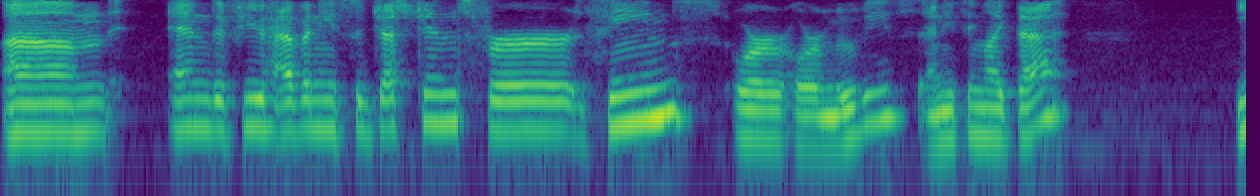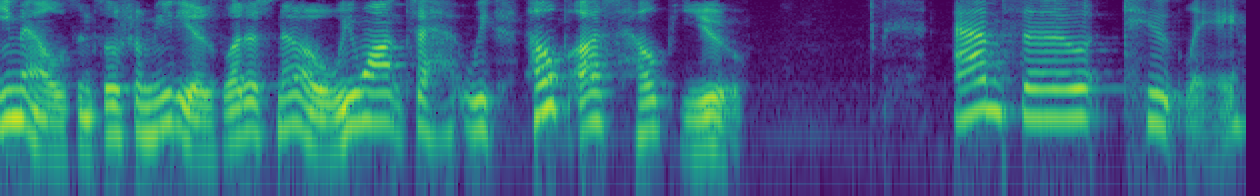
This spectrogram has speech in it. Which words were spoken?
Um, and if you have any suggestions for themes or or movies, anything like that, emails and social medias, let us know. We want to we help us help you. Absolutely.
